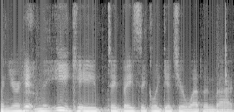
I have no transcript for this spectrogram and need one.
And you're hitting the E key to basically get your weapon back.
